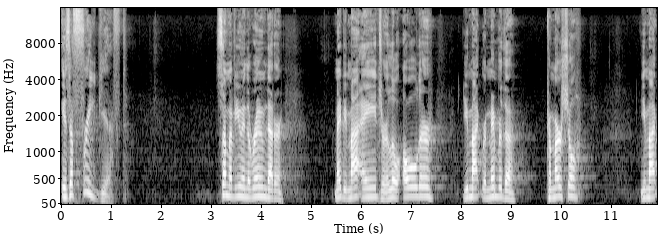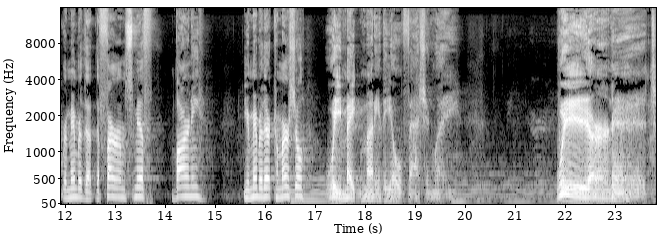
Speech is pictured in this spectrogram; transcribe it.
is a free gift. Some of you in the room that are maybe my age or a little older, you might remember the commercial. You might remember the, the firm Smith Barney. You remember their commercial? We make money the old fashioned way. We earn it.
